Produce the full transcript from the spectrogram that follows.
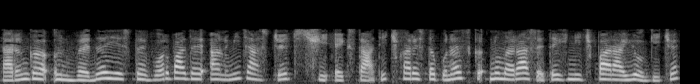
Dar încă în Vede este vorba de anumiți asceți și extatici care stăpânesc numeroase tehnici parayogice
